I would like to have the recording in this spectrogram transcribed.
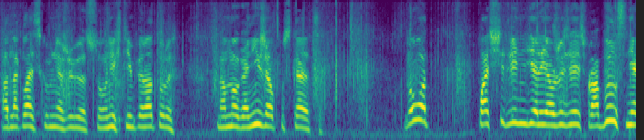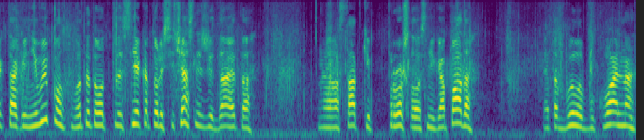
одноклассник у меня живет, что у них температуры намного ниже опускаются. Ну вот, почти две недели я уже здесь пробыл, снег так и не выпал. Вот это вот снег, который сейчас лежит, да, это Э, остатки прошлого снегопада. Это было буквально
